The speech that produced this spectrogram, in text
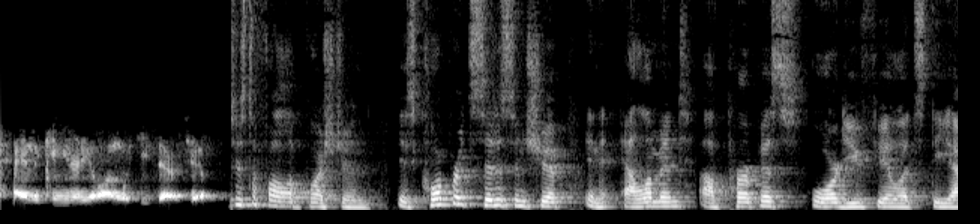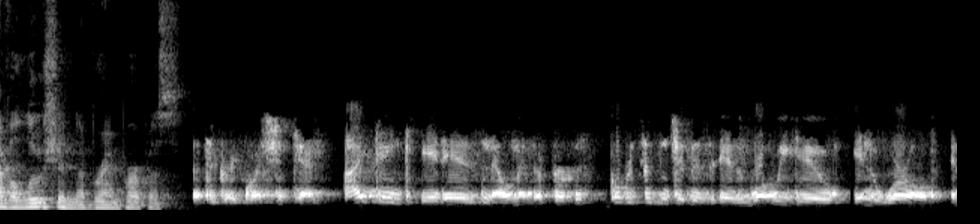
and the community along with you there too. Just a follow up question. Is corporate citizenship an element of purpose, or do you feel it's the evolution of brand purpose? That's a great question, Ken. I think it is an element of purpose. Corporate citizenship is, is what we do in the world, in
